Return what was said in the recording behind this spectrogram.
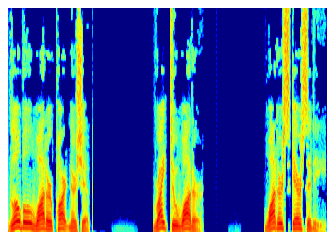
Global Water Partnership. Right to Water. Water scarcity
